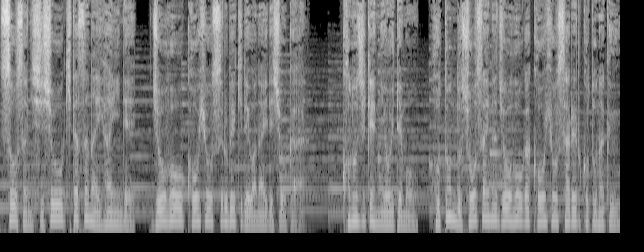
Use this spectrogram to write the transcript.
捜査に支障をきたさない範囲で情報を公表するべきではないでしょうか。この事件においても、ほとんど詳細な情報が公表されることなく、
